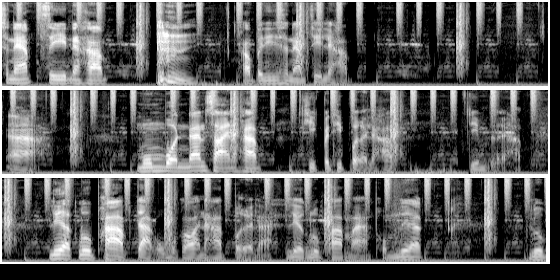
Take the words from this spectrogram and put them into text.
Snapseed นะครับ เข้าไปที่ Snapseed เลยครับอ่ามุมบนด้านซ้ายนะครับ คลิกไปที่เปิดเลยครับ จิ้มไปเลยครับ เลือกรูปภาพจากอุปกรณ์นะครับ เปิดนะเลือกรูปภาพมา ผมเลือกรูป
